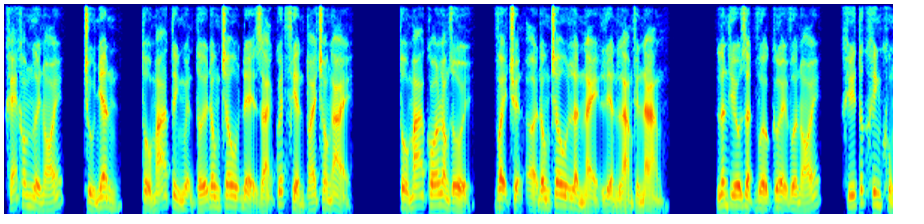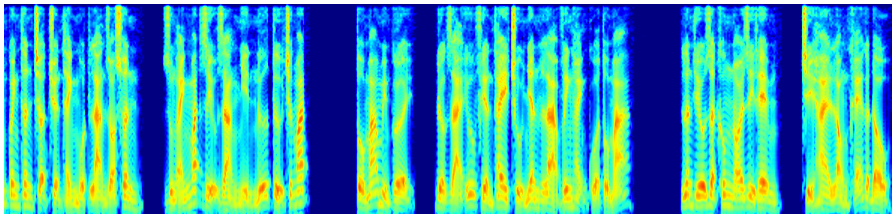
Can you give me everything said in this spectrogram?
khẽ không người nói, chủ nhân, tổ mã tình nguyện tới Đông Châu để giải quyết phiền toái cho ngài. Tổ mã có lòng rồi, vậy chuyện ở Đông Châu lần này liền làm phiền nàng. Lân thiếu giật vừa cười vừa nói, khí tức khinh khủng quanh thân chợt chuyển thành một làn gió xuân, dùng ánh mắt dịu dàng nhìn nữ tử trước mắt. Tổ mã mỉm cười, được giải ưu phiền thay chủ nhân là vinh hạnh của tổ mã. Lân thiếu giật không nói gì thêm, chỉ hài lòng khẽ gật đầu.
